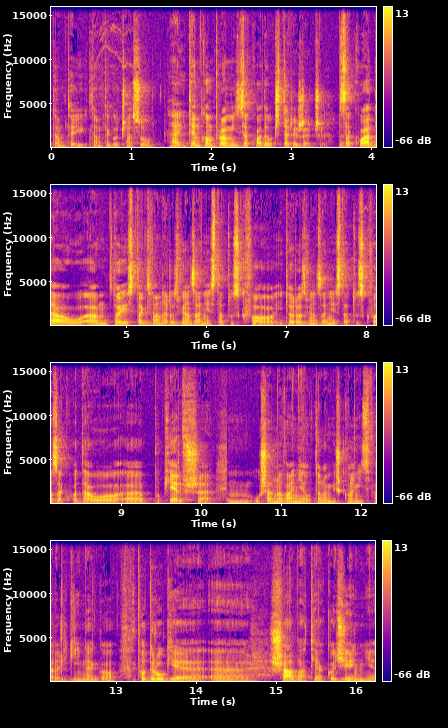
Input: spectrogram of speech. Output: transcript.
tamtej, tamtego czasu. E, I ten kompromis zakładał cztery rzeczy. Zakładał, to jest tak zwane rozwiązanie status quo, i to rozwiązanie status quo zakładało po pierwsze uszanowanie autonomii szkolnictwa religijnego, po drugie, e, szabat jako dzień e,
